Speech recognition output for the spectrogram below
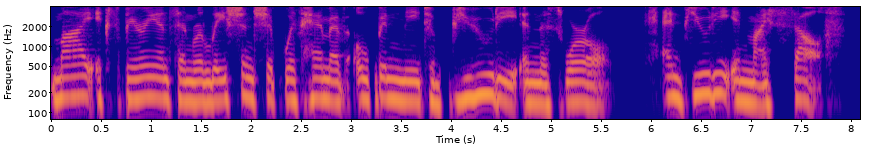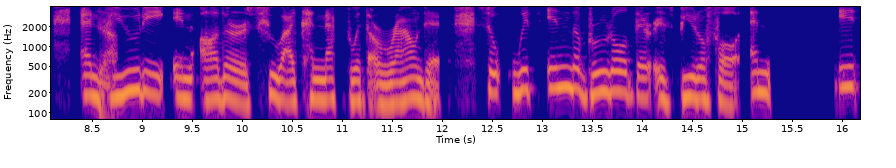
my experience and relationship with him have opened me to beauty in this world and beauty in myself and yeah. beauty in others who I connect with around it. So within the brutal, there is beautiful. And it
